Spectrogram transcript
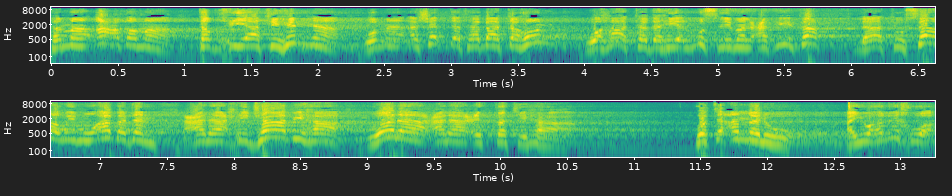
فما أعظم تضحياتهن وما أشد ثباتهن وهكذا هي المسلمة العفيفة لا تساوم أبدا على حجابها ولا على عفتها. وتأملوا أيها الإخوة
